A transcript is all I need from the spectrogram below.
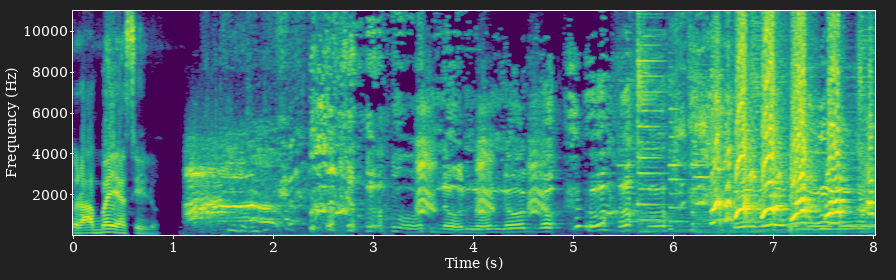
তোর আব্বাই আসিল Oh, no, no, no, no.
